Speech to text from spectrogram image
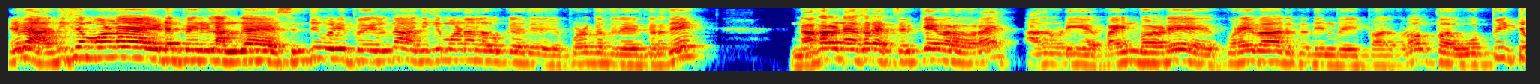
எனவே அதிகமான இடப்பெயர்கள் அங்க சிந்து வழி பெயர்கள் தான் அதிகமான அளவுக்கு அது புழக்கத்தில் இருக்கிறது. நகர நகர தெற்கே வர வர அதனுடைய பயன்பாடு குறைவாக இருக்குது என்பதை பார்க்கிறோம். இப்ப ஒப்பிட்டு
